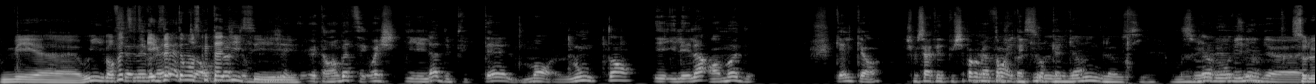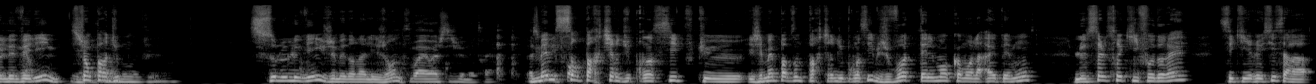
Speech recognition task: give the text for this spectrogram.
Mais euh, oui, en fait, c'est exactement ce que t'as en dit. mode C'est of God, c'est, wesh, il est là depuis tellement longtemps. Et il est là en mode, je suis quelqu'un. Je me suis arrêté depuis je sais pas combien de temps, il était toujours quelqu'un. leveling, là aussi. Vendu, leveling, hein. euh, solo est leveling. Si on part du vendu. solo leveling, je mets dans la légende. Ouais, ouais, je sais, je le mettrais. Parce même qu'il est sans fort. partir du principe que j'ai même pas besoin de partir du principe. Je vois tellement comment la hype elle monte. Le seul truc qu'il faudrait, c'est qu'ils réussissent à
